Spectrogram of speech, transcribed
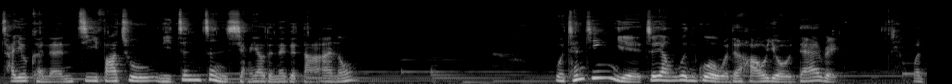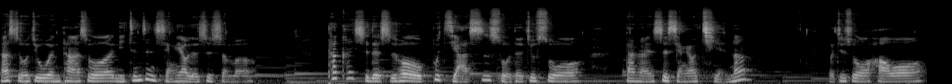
才有可能激发出你真正想要的那个答案哦。我曾经也这样问过我的好友 Derek，我那时候就问他说：“你真正想要的是什么？”他开始的时候不假思索的就说：“当然是想要钱呢。”我就说：“好哦，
